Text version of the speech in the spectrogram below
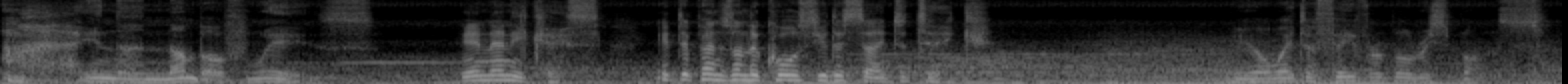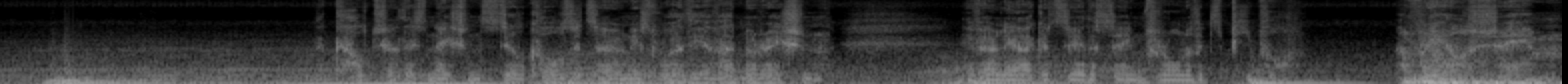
in a number of ways. In any case, it depends on the course you decide to take. We await a favorable response. The culture this nation still calls its own is worthy of admiration. If only I could say the same for all of its people. A real shame.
